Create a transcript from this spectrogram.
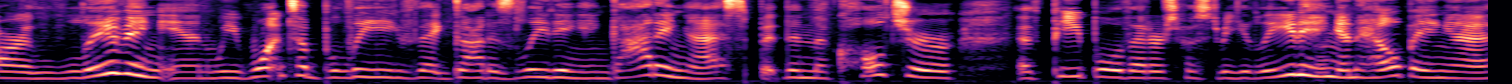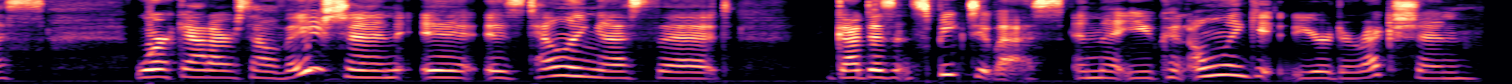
are living in. We want to believe that God is leading and guiding us, but then the culture of people that are supposed to be leading and helping us work out our salvation is telling us that God doesn't speak to us and that you can only get your direction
